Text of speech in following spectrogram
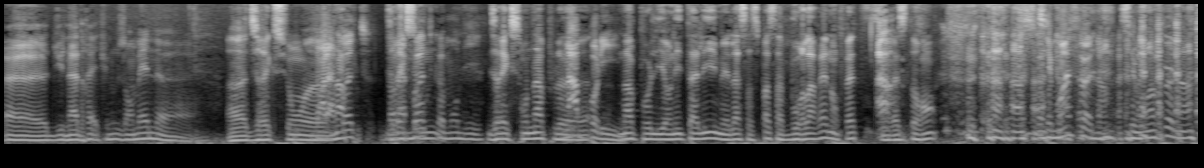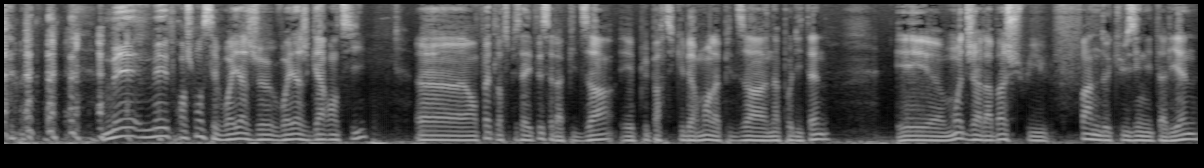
euh, d'une adresse. Tu nous emmènes euh, Euh, direction euh, dans la Naples. botte, dans la Direction- botte comme on dit. Direction Naples, euh, Napoli. Napoli en Italie, mais là ça se passe à Bourg-la-Reine en fait, c'est Ah. un restaurant. C'est moins fun. Hein. c'est moins fun, hein. mais mais franchement c'est voyage voyage garanti. Euh, en fait leur spécialité c'est la pizza et plus particulièrement la pizza napolitaine. Et euh, moi déjà là-bas je suis fan de cuisine italienne.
